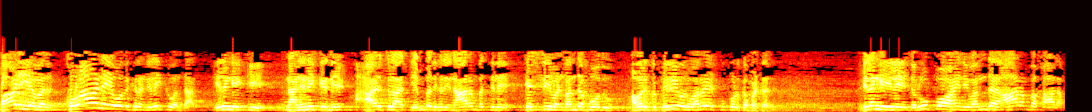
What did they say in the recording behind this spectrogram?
பாடியவர் குரானை ஓதுகிற நிலைக்கு வந்தார். இலங்கைக்கு நான் நினைக்கிறேன் ஆயிரத்தி தொள்ளாயிரத்தி எண்பதுகளின் ஆரம்பத்திலே கெஸ்ரீவன் வந்த போது அவருக்கு பெரிய ஒரு வரவேற்பு கொடுக்கப்பட்டது. இலங்கையிலே இந்த ரூபவாகினி வந்த ஆரம்ப காலம்.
